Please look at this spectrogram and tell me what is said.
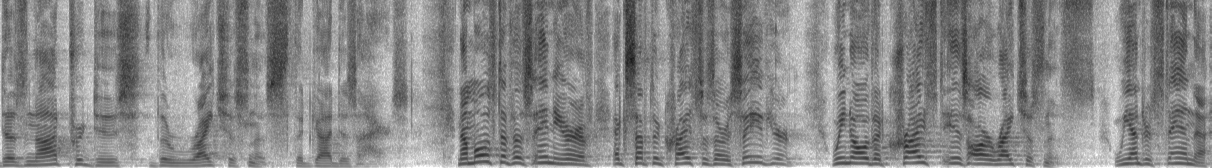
does not produce the righteousness that God desires. Now, most of us in here have accepted Christ as our Savior. We know that Christ is our righteousness. We understand that.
